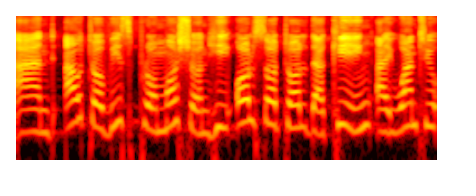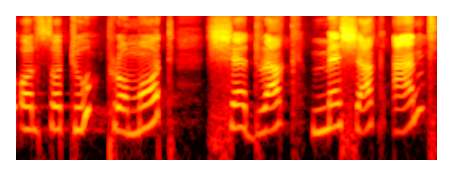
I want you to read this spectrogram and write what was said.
And out of his promotion, he also told the king, I want you also to promote Shadrach, Meshach, and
